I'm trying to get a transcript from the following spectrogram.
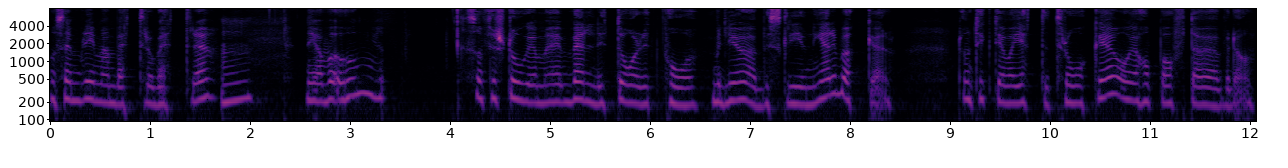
Och sen blir man bättre och bättre. Mm. När jag var ung så förstod jag mig väldigt dåligt på miljöbeskrivningar i böcker. De tyckte jag var jättetråkiga och jag hoppade ofta över dem.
